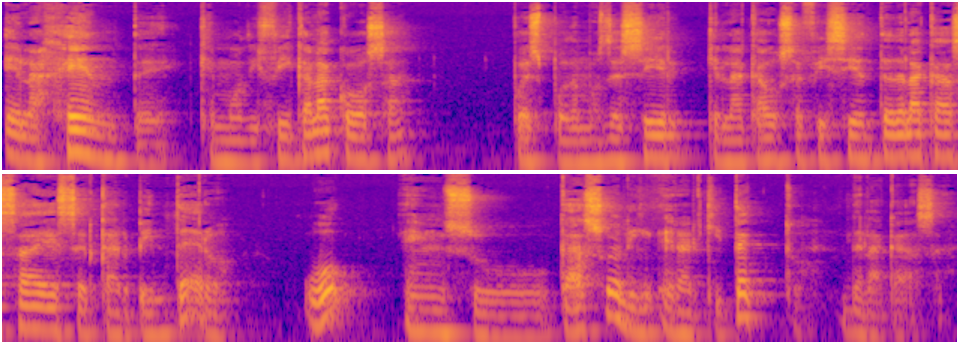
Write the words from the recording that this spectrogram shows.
el agente que modifica la cosa, pues podemos decir que la causa eficiente de la casa es el carpintero o, en su caso, el, el arquitecto de la casa.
